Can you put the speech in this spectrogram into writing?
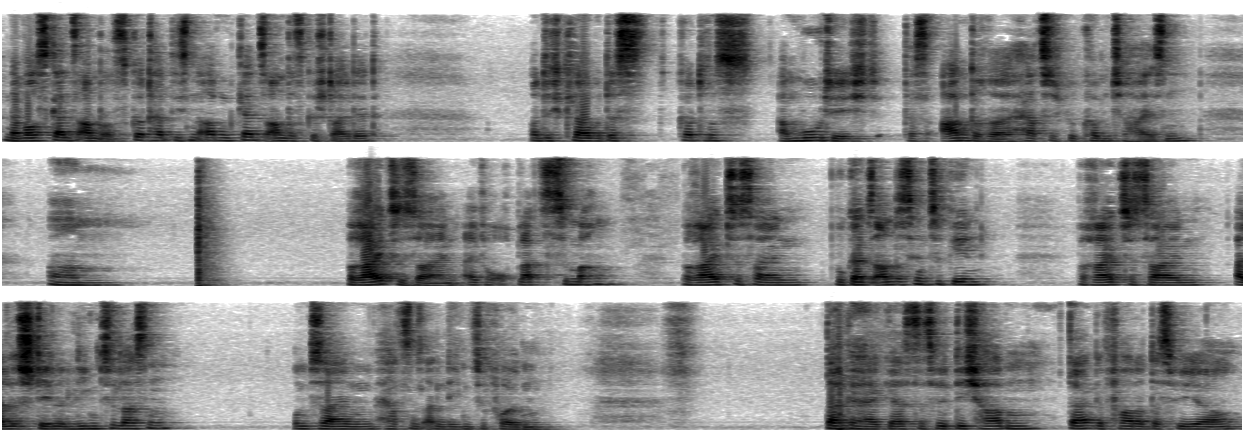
Und da war es ganz anders. Gott hat diesen Abend ganz anders gestaltet. Und ich glaube, dass Gott uns ermutigt, das andere herzlich willkommen zu heißen, ähm, bereit zu sein, einfach auch Platz zu machen, bereit zu sein, wo ganz anders hinzugehen, bereit zu sein, alles stehen und liegen zu lassen um seinem Herzensanliegen zu folgen. Danke, Herr Geist, dass wir dich haben. Danke, Vater, dass wir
